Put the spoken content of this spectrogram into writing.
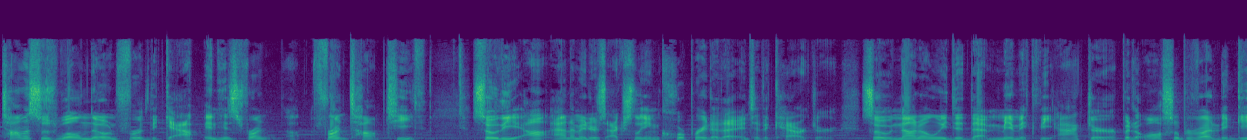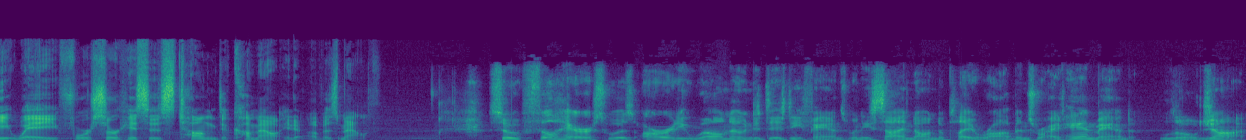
Thomas was well known for the gap in his front, uh, front top teeth, so the uh, animators actually incorporated that into the character. So not only did that mimic the actor, but it also provided a gateway for Sir Hiss's tongue to come out of his mouth. So Phil Harris was already well known to Disney fans when he signed on to play Robin's right-hand man, Little John.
